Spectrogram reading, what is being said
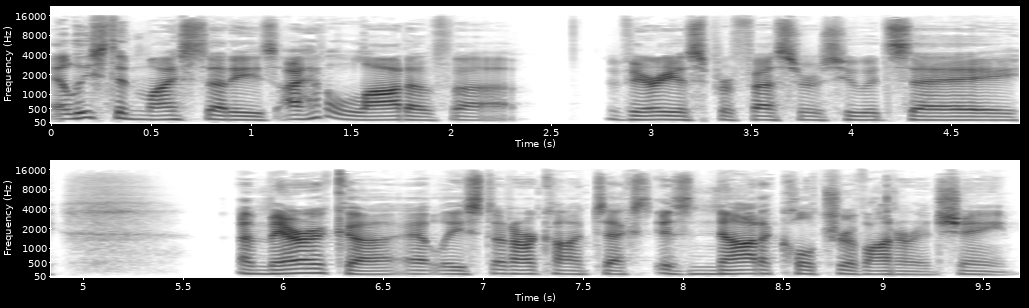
at least in my studies, I had a lot of uh, various professors who would say America, at least in our context, is not a culture of honor and shame.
